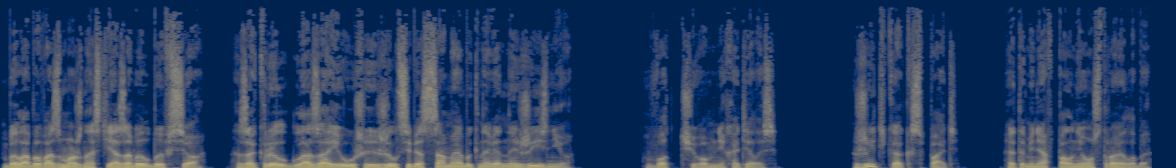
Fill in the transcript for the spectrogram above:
Была бы возможность, я забыл бы все, закрыл глаза и уши и жил себе самой обыкновенной жизнью. Вот чего мне хотелось. Жить как спать. Это меня вполне устроило бы.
